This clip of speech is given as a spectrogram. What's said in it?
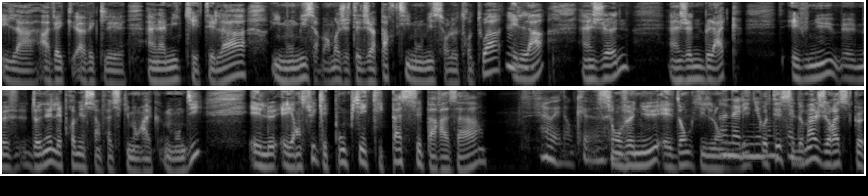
il a avec avec les, un ami qui était là, ils m'ont mis sur- bon, moi j'étais déjà parti, ils m'ont mis sur le trottoir et Mhm. là un jeune un jeune black est venu me donner les premiers enfin ce qu'ils m'ont dit, et, le, et ensuite les pompiers qui passaient par hasard Ah ouais, donc euh, sont venus et donc ils l'ont mis de côté. C'est dommage, je reste que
